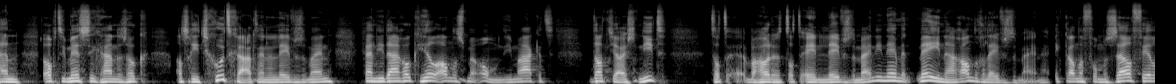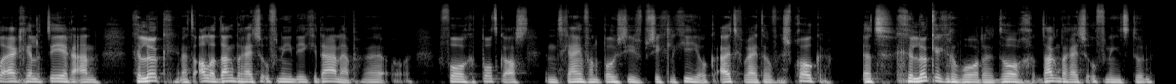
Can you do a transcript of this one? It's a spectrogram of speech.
En optimisten gaan dus ook, als er iets goed gaat in een levensdomein, gaan die daar ook heel anders mee om. Die maken het dat juist niet tot, behouden het tot één levensdomein. Die nemen het mee naar andere levensdomeinen. Ik kan er voor mezelf heel erg relateren aan geluk met alle dankbaarheidsoefeningen die ik gedaan heb. Uh, vorige podcast, in het geheim van de positieve psychologie, ook uitgebreid over gesproken het gelukkiger worden door dankbaarheidsoefeningen te doen,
